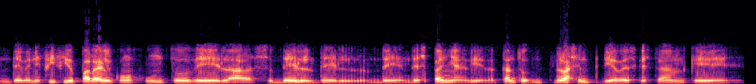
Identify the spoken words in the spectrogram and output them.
de beneficio para el conjunto de las del, de, España, tanto de las entidades que están que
